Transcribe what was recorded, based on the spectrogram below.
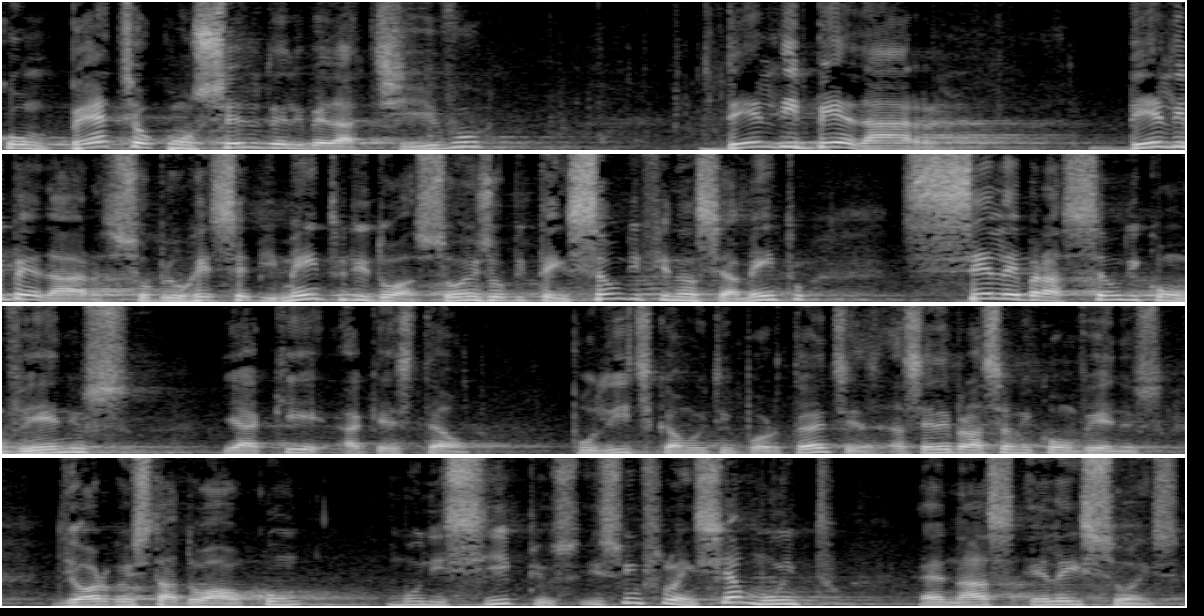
compete ao Conselho Deliberativo deliberar, deliberar sobre o recebimento de doações, obtenção de financiamento, celebração de convênios, e aqui a questão política muito importante, a celebração de convênios de órgão estadual com municípios, isso influencia muito é, nas eleições.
